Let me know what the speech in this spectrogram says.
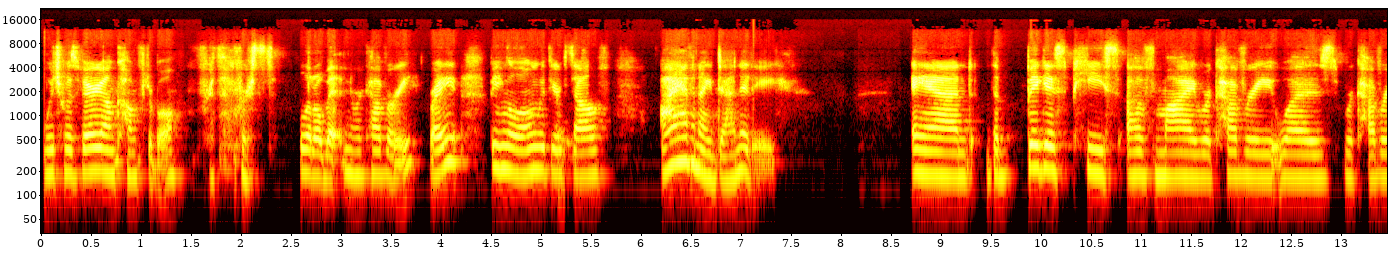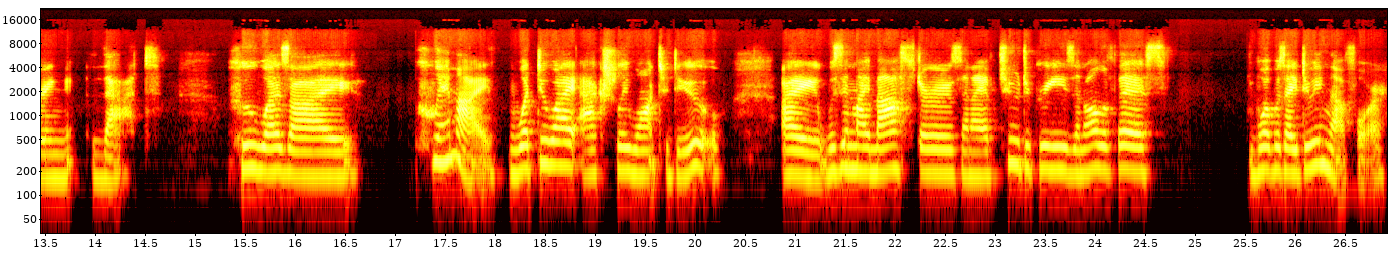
which was very uncomfortable for the first little bit in recovery, right? Being alone with yourself. I have an identity. And the biggest piece of my recovery was recovering that. Who was I? Who am I? What do I actually want to do? I was in my master's and I have two degrees and all of this. What was I doing that for?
